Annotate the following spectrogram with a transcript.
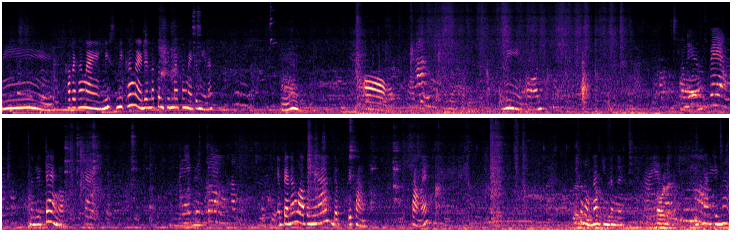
นี่ เข้าไปข้างในมีมีข้างในด้วยนะต้นคริสต์มาสข้างในก็มีนะอืมอ๋อนี่อ๋ออันนี้เป็นแป้งนะครับมันเป็นแป้งเหรอใช่อันนี้เป็นแป้งครับโอเคแอมแปนนั่งรอตรงนี้นะเดี๋ยวไปสั่ง สั่งไหมขนมน่ากินจังเลยเอาไปไหนน่ากินมาก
